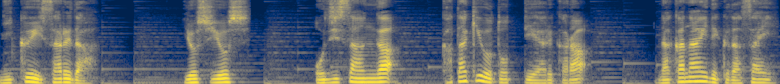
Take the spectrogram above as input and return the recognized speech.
憎い猿だ。よしよし、おじさんが仇を取ってやるから泣かないでください。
